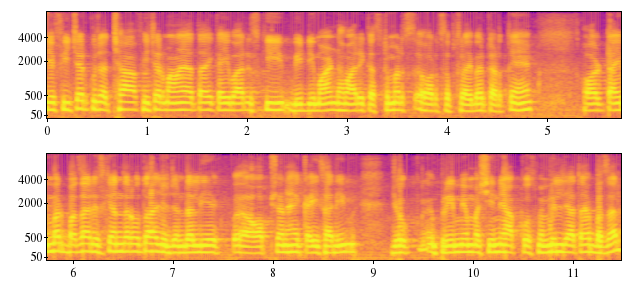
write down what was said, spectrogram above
ये फ़ीचर कुछ अच्छा फीचर माना जाता है। कई बार इसकी भी डिमांड हमारे कस्टमर्स और सब्सक्राइबर करते हैं। और टाइमर बज़र इसके अंदर होता है, जो जनरली एक ऑप्शन है। कई सारी जो प्रीमियम मशीनें आपको उसमें मिल जाता है। बज़र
